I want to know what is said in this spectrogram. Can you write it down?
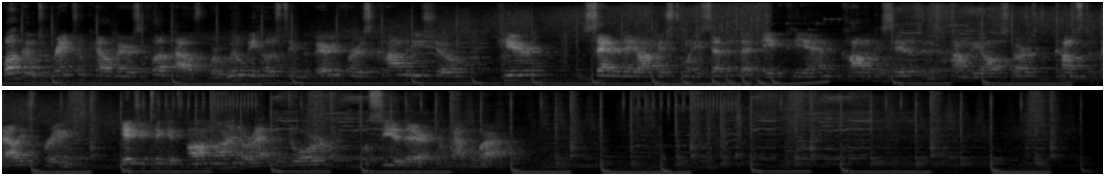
Welcome to Rancho Calaveras Clubhouse, where we'll be hosting the very first comedy show here Saturday, August 27th at 8 p.m. Colin Casadas and his Comedy All-Stars comes to Valley Springs. Get your tickets online or at the door. We'll see you there. Come have a laugh.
